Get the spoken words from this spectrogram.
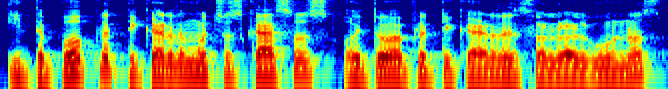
Y te puedo platicar de muchos casos, hoy te voy a platicar de solo algunos,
